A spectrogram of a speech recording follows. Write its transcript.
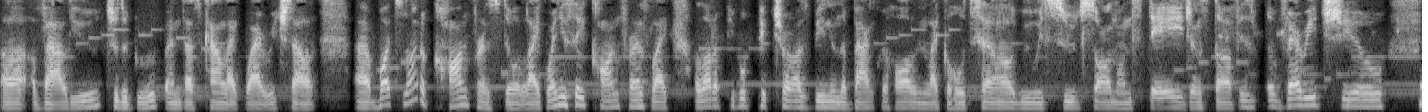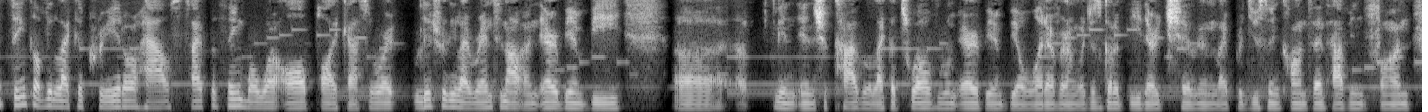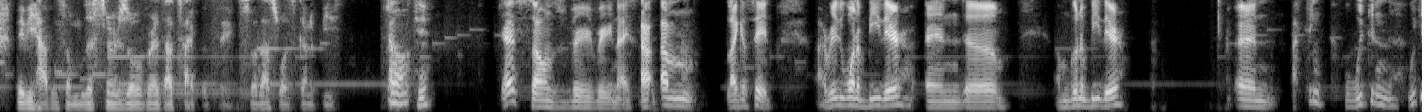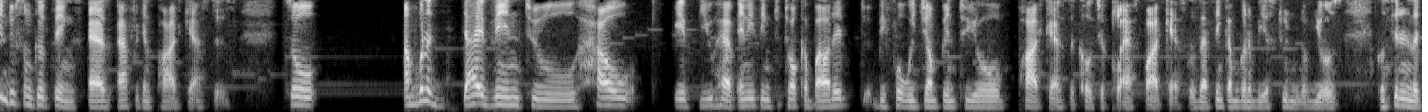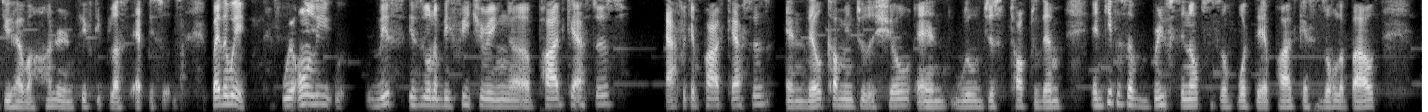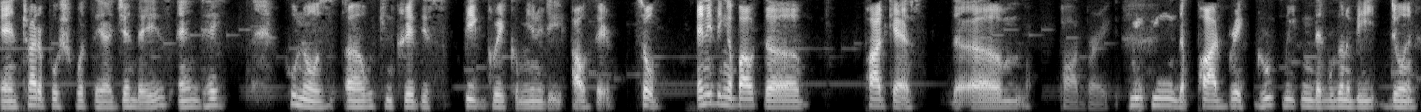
uh, a value to the group, and that's kind of like why I reached out. Uh, but it's not a conference though. Like when you say conference, like a lot of people picture us being in the banquet hall in like a hotel, we with suits on on stage and stuff. It's a very chill. Think of it like a creator house type of thing, but we're all podcasts. So we're literally like renting out an Airbnb. Uh, in, in Chicago, like a 12 room Airbnb or whatever. And we're just going to be there chilling, like producing content, having fun, maybe having some listeners over, that type of thing. So that's what it's going to be. Oh, okay. That sounds very, very nice. I, am like I said, I really want to be there and, uh, I'm going to be there. And I think we can, we can do some good things as African podcasters. So I'm going to dive into how if you have anything to talk about it before we jump into your podcast, the Culture Class podcast, because I think I'm going to be a student of yours, considering that you have 150 plus episodes. By the way, we're only, this is going to be featuring uh, podcasters, African podcasters, and they'll come into the show and we'll just talk to them and give us a brief synopsis of what their podcast is all about and try to push what their agenda is. And hey, who knows, uh, we can create this big, great community out there. So, anything about the podcast, the um, pod break meeting, the pod break group meeting that we're going to be doing.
